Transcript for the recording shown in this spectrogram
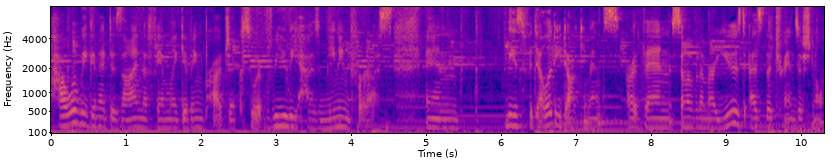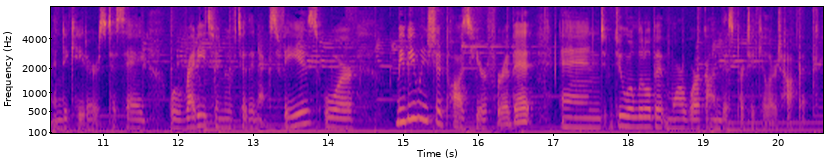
How are we going to design the family giving project so it really has meaning for us? And these fidelity documents are then, some of them are used as the transitional indicators to say we're ready to move to the next phase, or maybe we should pause here for a bit and do a little bit more work on this particular topic.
